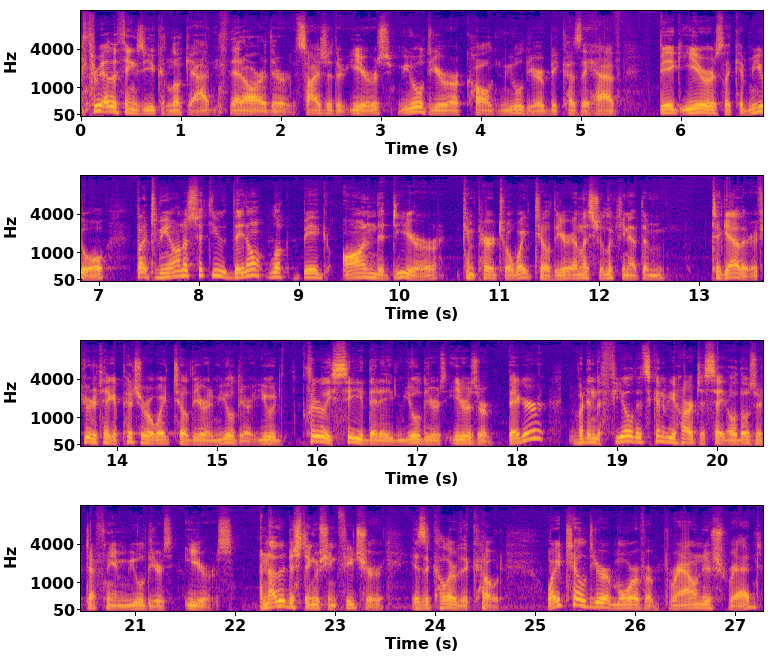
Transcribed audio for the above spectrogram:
Three other things that you can look at that are their size of their ears. Mule deer are called mule deer because they have big ears like a mule, but to be honest with you, they don't look big on the deer compared to a white-tailed deer unless you're looking at them together. If you were to take a picture of a white-tailed deer and a mule deer, you would clearly see that a mule deer's ears are bigger, but in the field, it's going to be hard to say, oh, those are definitely a mule deer's ears. Another distinguishing feature is the color of the coat. White-tailed deer are more of a brownish red,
